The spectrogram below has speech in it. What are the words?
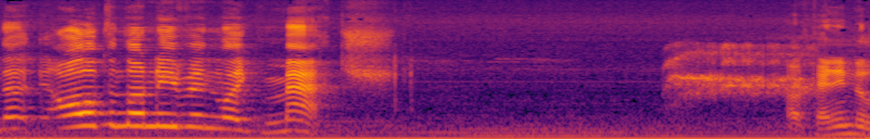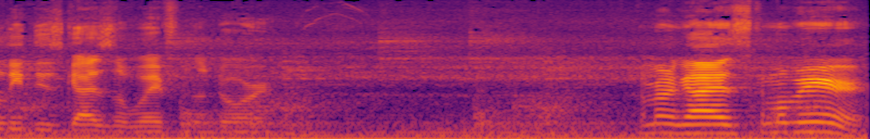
not, all of them don't even like match. Okay, I need to lead these guys away from the door. Come on, guys. Come over here.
